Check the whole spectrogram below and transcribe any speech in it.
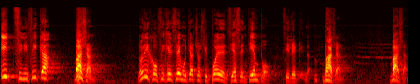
It significa vayan. No dijo, fíjense muchachos si pueden, si hacen tiempo, si le... vayan, vayan.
